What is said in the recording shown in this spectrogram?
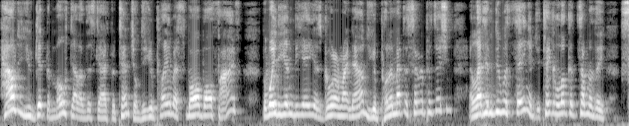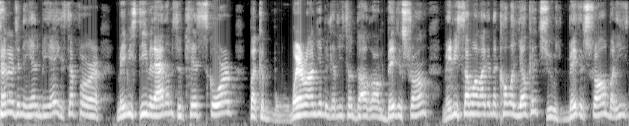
How do you get the most out of this guy's potential? Do you play him at small ball five? The way the NBA is going right now, do you put him at the center position and let him do his thing? If you take a look at some of the centers in the NBA, except for maybe Steven Adams, who can score but could wear on you because he's so doggone big and strong. Maybe someone like a Nikola Jokic, who's big and strong, but he's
